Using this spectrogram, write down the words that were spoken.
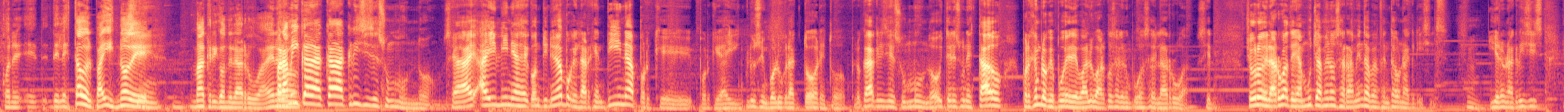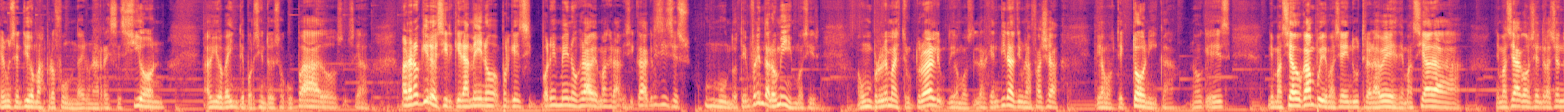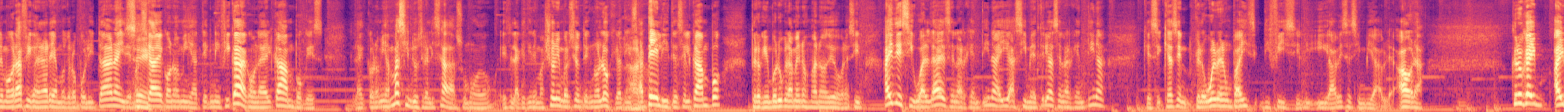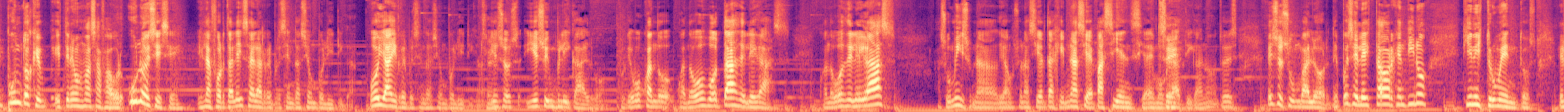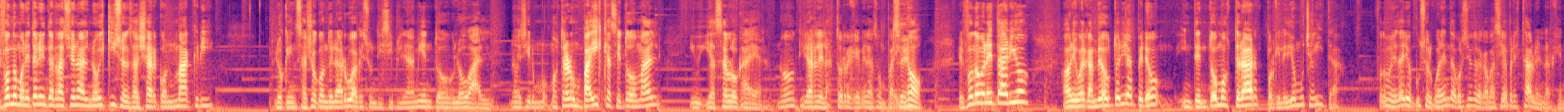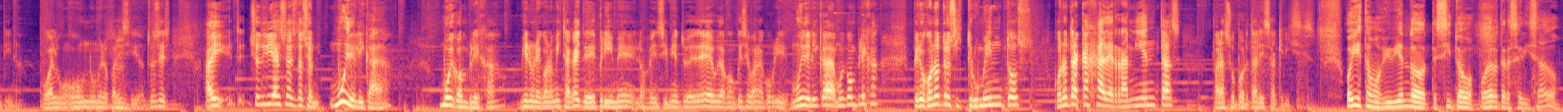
con el- eh, del estado del país, no de Sí. Macri con De la Rúa. ¿eh? Para mí cada, cada crisis es un mundo. O sea, hay, hay líneas de continuidad porque es la Argentina, porque, porque hay, incluso involucra actores, todo. Pero cada crisis es un mundo. Hoy tenés un Estado, por ejemplo, que puede devaluar, cosa que no pudo hacer la Rúa. Yo creo que la Rúa tenía muchas menos herramientas para enfrentar una crisis. Mm. Y era una crisis en un sentido más profunda. Era una recesión, había 20% desocupados. O sea, ahora no quiero decir que era menos, porque si pones menos grave, más grave. Si cada crisis es un mundo, te enfrenta a lo mismo. Es decir, a un problema estructural, digamos, la Argentina tiene una falla, digamos, tectónica, ¿no? que es demasiado campo y demasiada industria a la vez, demasiada demasiada concentración demográfica en el área metropolitana y Sí. demasiada economía tecnificada como la del campo, que es la economía más industrializada a su modo, es la que tiene mayor inversión tecnológica, tiene satélites el campo, pero que involucra menos mano de obra. Es decir, hay desigualdades en la Argentina, hay asimetrías en la Argentina que, se- que hacen que lo vuelven un país difícil y a veces inviable. Ahora, Creo que hay, hay puntos que eh, tenemos más a favor. Uno es ese, es la fortaleza de la representación política. Hoy hay representación política Sí. y, eso es- y eso implica algo. Porque vos cuando, cuando vos votás, delegás. Cuando vos delegás, asumís una, digamos, una cierta gimnasia de paciencia democrática. ¿no? Entonces, eso es un valor. Después el Estado argentino tiene instrumentos. El Fondo Monetario Internacional no quiso ensayar con Macri lo que ensayó con De la Rúa, que es un disciplinamiento global. ¿no? Es decir, mo- mostrar un país que hace todo mal y, y hacerlo caer, ¿no? Tirarle las torres gemelas a un país. Sí. No. El Fondo Monetario, ahora igual cambió de autoría, pero intentó mostrar, porque le dio mucha guita. El Fondo Monetario puso el 40% de la capacidad prestable en la Argentina, o algo, o un número parecido. Entonces, hay, yo diría que es una situación muy delicada, muy compleja. Viene un economista acá y te deprime los vencimientos de deuda, con qué se van a cubrir. Muy delicada, muy compleja, pero con otros instrumentos, con otra caja de herramientas para soportar esa crisis. Hoy estamos viviendo, te cito a vos, poder tercerizado.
